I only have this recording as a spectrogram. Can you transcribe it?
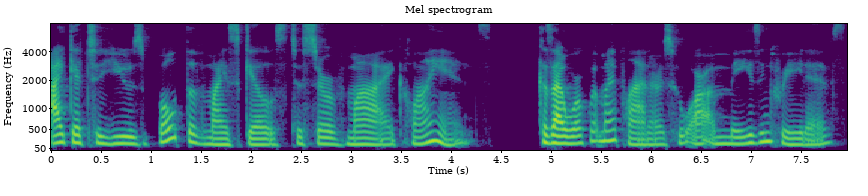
I get to use both of my skills to serve my clients because I work with my planners who are amazing creatives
